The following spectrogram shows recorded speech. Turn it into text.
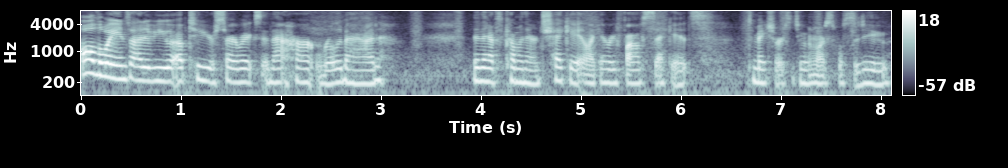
all the way inside of you up to your cervix and that hurt really bad. Then they have to come in there and check it like every five seconds. to make sure it's doing what it's supposed to do.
